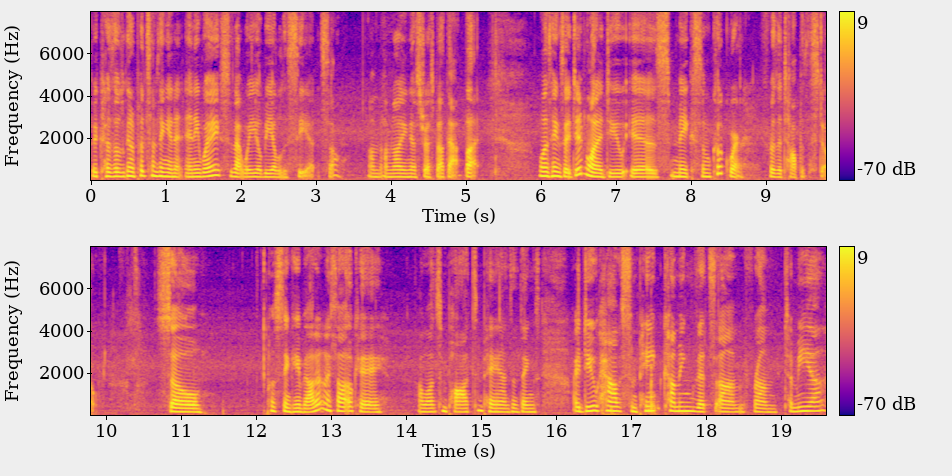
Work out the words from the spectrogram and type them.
because I was going to put something in it anyway so that way you'll be able to see it. So I'm, I'm not even going to stress about that. But one of the things I did want to do is make some cookware for the top of the stove. So I was thinking about it and I thought, okay, I want some pots and pans and things. I do have some paint coming that's um, from Tamiya.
